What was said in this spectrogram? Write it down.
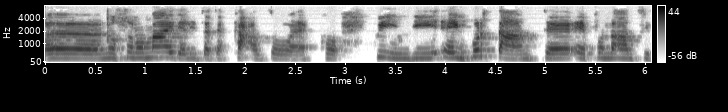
eh, non sono mai realizzate a caso, ecco. Quindi è importante, e fond- anzi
